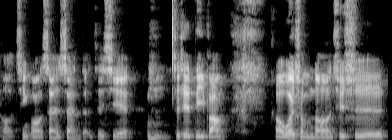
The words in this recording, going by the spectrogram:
哈、金光闪闪的这些 这些地方啊？为什么呢？其实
